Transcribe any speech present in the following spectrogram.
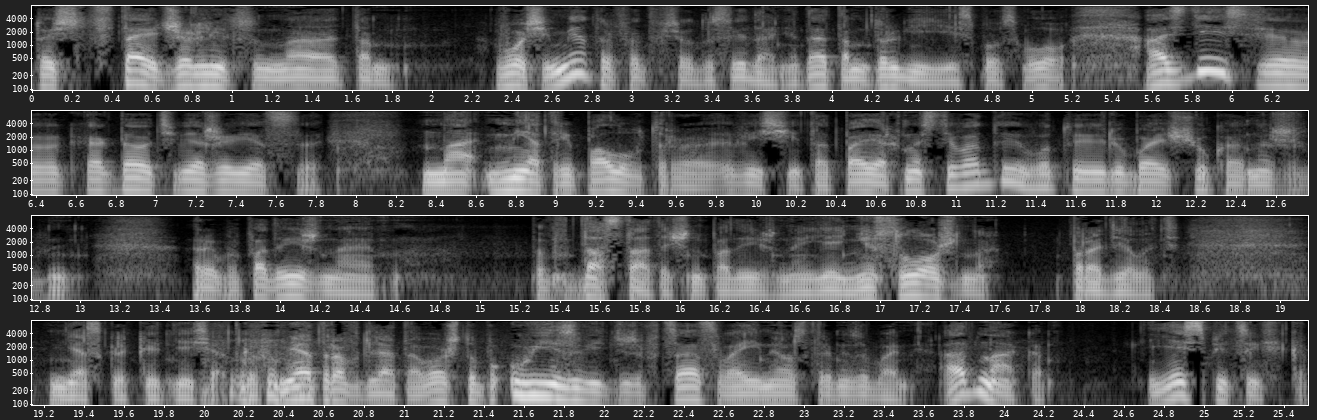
То есть ставить жерлицу на там, 8 метров, это все, до свидания, да, там другие есть способы лова. А здесь, э, когда у тебя живец на метре полутора висит от поверхности воды, вот и любая щука, она же рыба подвижная, достаточно подвижная, ей несложно проделать несколько десятков метров для того, чтобы уязвить живца своими острыми зубами. Однако, есть специфика.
